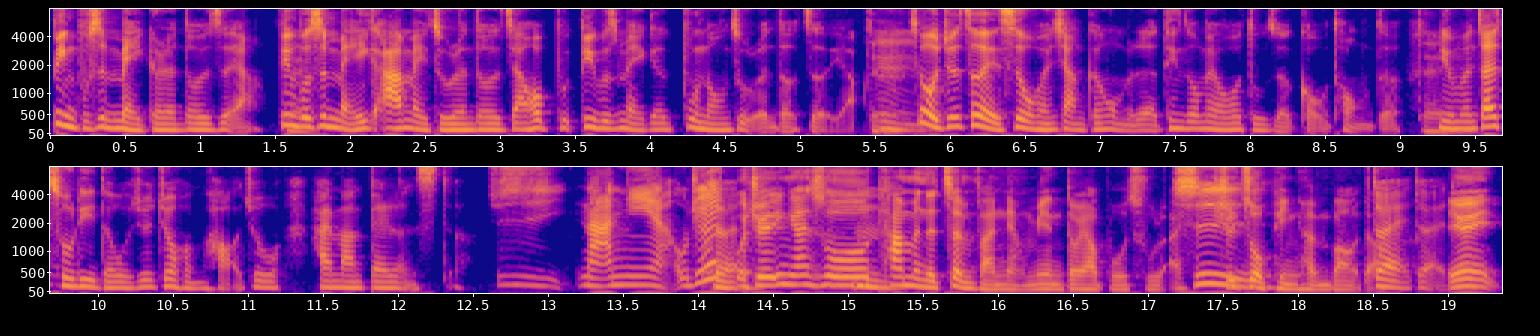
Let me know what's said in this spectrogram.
并不是每个人都是这样，并不是每一个阿美族人都是这样，或不，并不是每个布农族人都这样。对，所以我觉得这个也是我很想跟我们的听众朋友或读者沟通的。对。你们在处理的，我觉得就很好，就还蛮 balance 的，就是拿捏啊。我觉得，我觉得应该说他们的正反两面都要播出来，是去做平衡报道。对对，因为。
